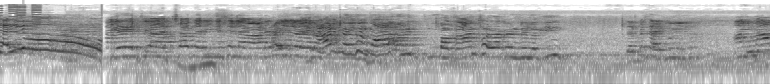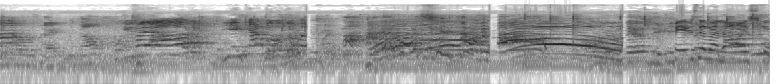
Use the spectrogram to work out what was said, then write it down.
चलो। ये अच्छा तरीके से लगा रहे हैं। यार मैं तो मकान खड़ा करने लगी? सर पे साइड हुई अम्मा। भाई आओ। ये क्या फिर से बनाओ इसको।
